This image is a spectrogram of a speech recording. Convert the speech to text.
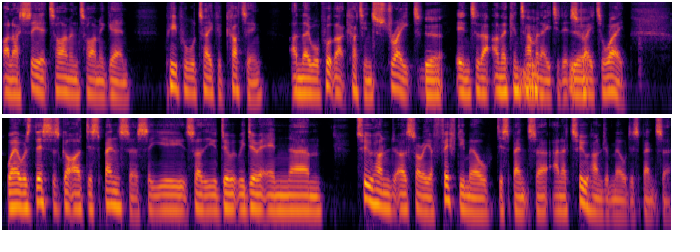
and I see it time and time again, people will take a cutting and they will put that cutting straight Yeah. into that, and they contaminated it Yeah. straight away. Whereas this has got a dispenser, so you so that you do it. We do it in um, 200, uh, sorry, a 50 mil dispenser and a 200 mil dispenser.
